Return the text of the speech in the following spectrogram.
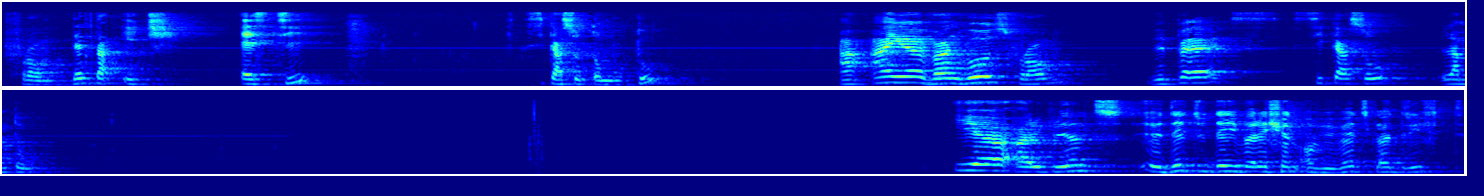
from delta H ST Sikasso Tombouctou are higher than those from the pair Sikasso Lamto. Here I represent a day-to-day -day variation of the vertical drift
